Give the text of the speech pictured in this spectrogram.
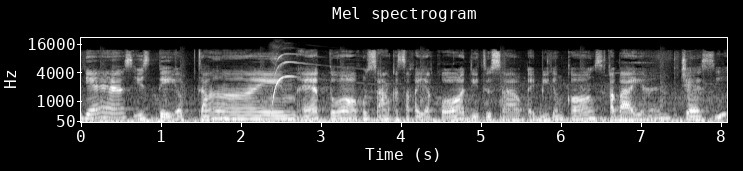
Yes, it's day of time. Eto, kung saan kasakay ako dito sa kaibigan ko sa kabayan, Jessie,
